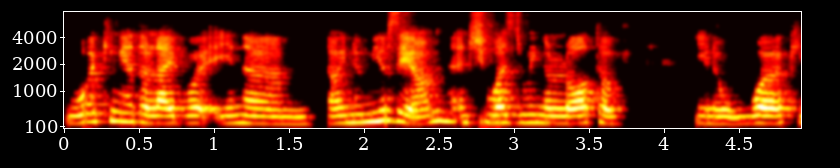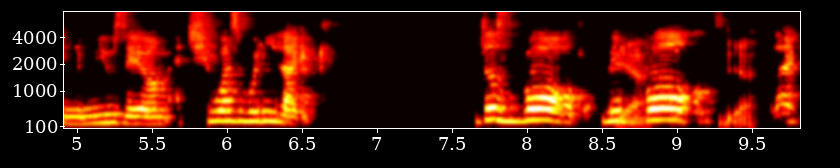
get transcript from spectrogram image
working at the library in a, um, in a museum and she was doing a lot of you know work in the museum and she was really like just bored, yeah. bored, yeah. like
